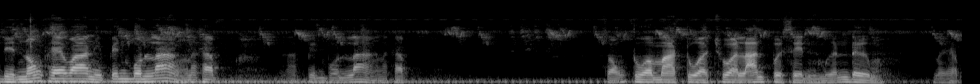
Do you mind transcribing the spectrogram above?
เด่นน้องแพรวานี่เป็นบนล่างนะครับอ่าเป็นบนล่างนะครับ สองตัวมาตัวชัวร์ล้านเปอร์เซ็นต์เหมือนเดิมนะครับ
